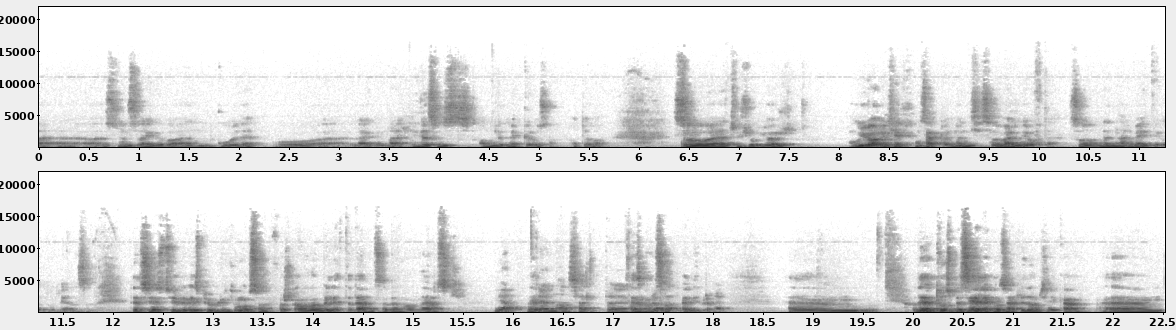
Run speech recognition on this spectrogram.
uh, syns jeg det var en god idé å eh, legge den der. Det syns andre Drekker også at det var. Så jeg tror ikke hun gjør hun gjør jo kirkekonserter, men ikke så veldig ofte. Så den her vet jeg at hun gleder seg. Det syns tydeligvis publikum også. For skal man ha billett til den, så bør man være rask. Ja, den har solgt Den bra. veldig bra. Um, og det er to spesielle konserter i domkirka. Um,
